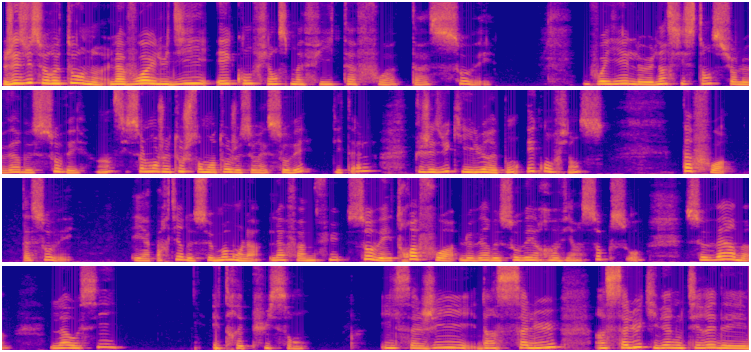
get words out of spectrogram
Jésus se retourne, la voit et lui dit Aie confiance, ma fille, ta foi t'a sauvée. Vous voyez l'insistance sur le verbe sauver. Hein si seulement je touche son manteau, je serai sauvée, dit-elle. Puis Jésus qui lui répond Aie confiance, ta foi t'a sauvée. Et à partir de ce moment-là, la femme fut sauvée. Trois fois, le verbe sauver revient, soxo. Ce verbe, là aussi, est très puissant. Il s'agit d'un salut, un salut qui vient nous tirer des,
